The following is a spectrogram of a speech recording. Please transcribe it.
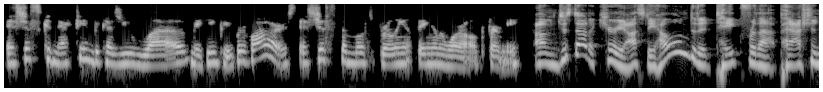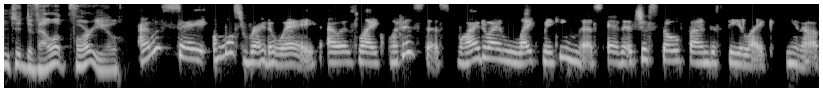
It's just connecting because you love making paper flowers. It's just the most brilliant thing in the world for me. Um, just out of curiosity, how long did it take for that passion to develop for you? I would say almost right away. I was like, what is this? Why do I like making this? And it's just so fun to see like, you know, a,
